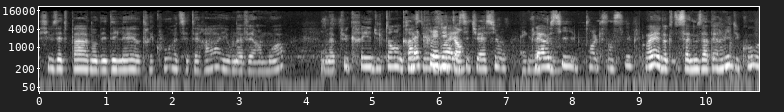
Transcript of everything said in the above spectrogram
si vous n'êtes pas dans des délais euh, très courts, etc. Et on avait un mois. On a pu créer du temps grâce de nouveau à la temps. situation. Donc Exactement. là aussi, le temps est sensible. Ouais, donc ça nous a permis du coup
